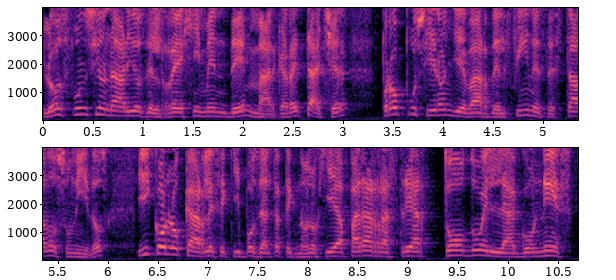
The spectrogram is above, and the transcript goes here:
los funcionarios del régimen de Margaret Thatcher propusieron llevar delfines de Estados Unidos y colocarles equipos de alta tecnología para rastrear todo el lago Ness.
